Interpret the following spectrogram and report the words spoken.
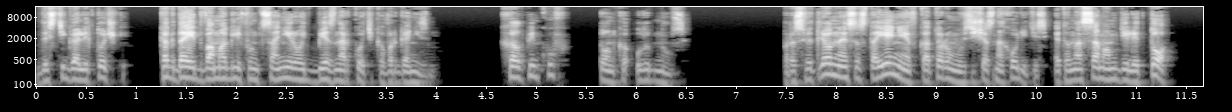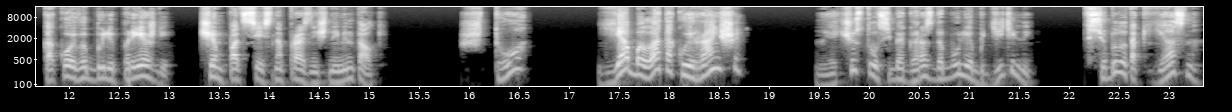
достигали точки, когда едва могли функционировать без наркотика в организме. Халпинкуф тонко улыбнулся. Просветленное состояние, в котором вы сейчас находитесь, это на самом деле то, какой вы были прежде, чем подсесть на праздничные менталки. Что? Я была такой раньше? Но я чувствовал себя гораздо более бдительной. Все было так ясно.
